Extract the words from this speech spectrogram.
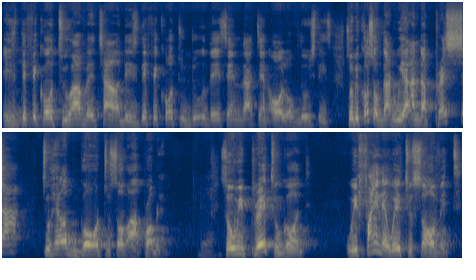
it's hmm. difficult to have a child, it's difficult to do this and that and all of those things. So, because of that, we are under pressure to help God to solve our problem. So, we pray to God, we find a way to solve it,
